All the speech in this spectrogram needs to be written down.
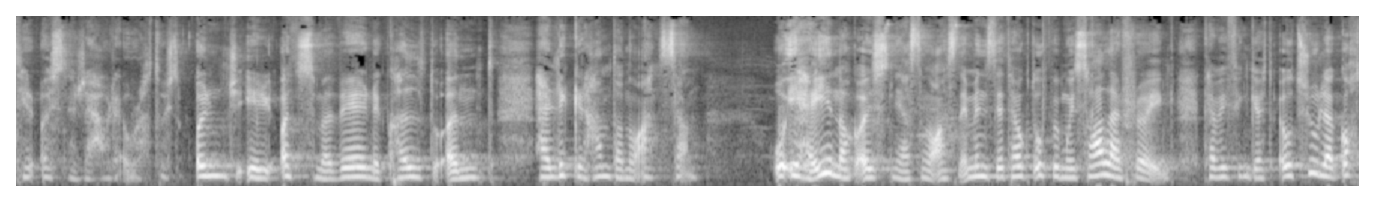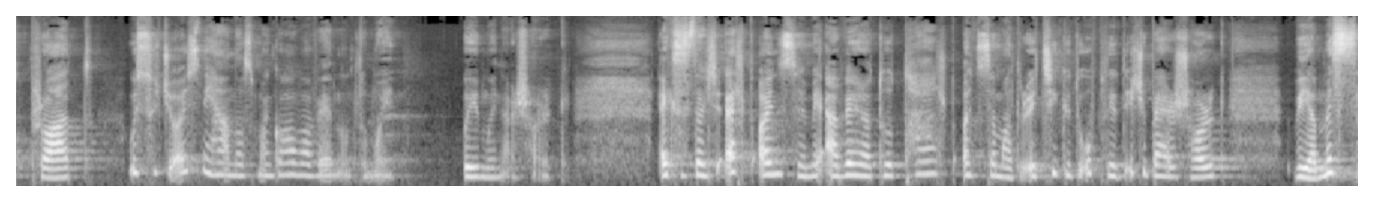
til øysne rævle og rett og øysne er i ønge som er verne kaldt og ønt her ligger handan noe ansan. Og jeg har nok øysne jasen og ansan. Jeg minns det opp i min salarfrøying kan vi finne et utrolig godt prat og så ikke øysne i henne som han gav av en og til min og i min er sorg eksistensielt ønsom er å være totalt ønsom tykker du opplevde ikke bare sorg Vi har mist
